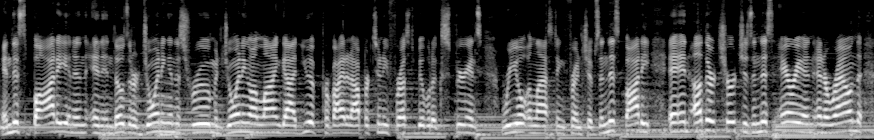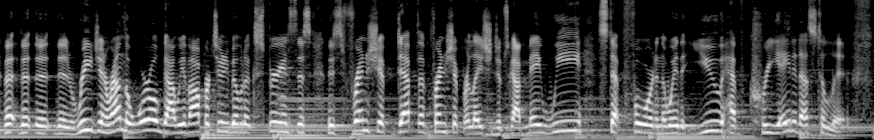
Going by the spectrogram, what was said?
in this body and in, in those that are joining in this room and joining online, God, you have provided opportunity for us to be able to experience real and lasting friendships. In this body and other churches in this area and, and around the, the, the, the, region, around the world, God, we have opportunity to be able to experience this, this friendship, depth of friendship relationships. God, may we step forward in the way that you have created us to live,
